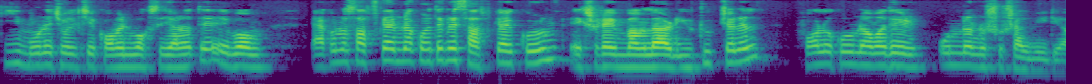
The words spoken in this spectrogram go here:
কি মনে চলছে কমেন্ট বক্সে জানাতে এবং এখনও সাবস্ক্রাইব না করে থাকলে সাবস্ক্রাইব করুন এক্সট্রা টাইম বাংলার ইউটিউব চ্যানেল ফলো করুন আমাদের অন্যান্য সোশ্যাল মিডিয়া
